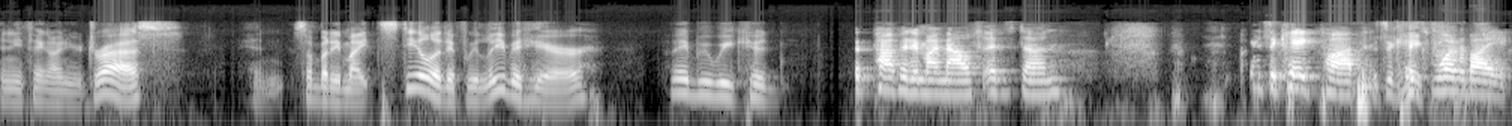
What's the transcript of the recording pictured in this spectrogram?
anything on your dress, and somebody might steal it if we leave it here. Maybe we could. pop it in my mouth. It's done. It's a cake pop. It's a cake It's one pop. bite.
